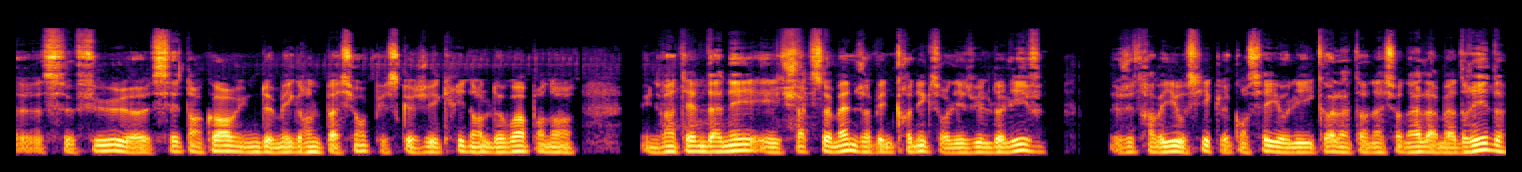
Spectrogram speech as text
Euh, ce fut, euh, c'est encore une de mes grandes passions puisque j'ai écrit dans le Devoir pendant une vingtaine d'années et chaque semaine j'avais une chronique sur les huiles d'olive. J'ai travaillé aussi avec le Conseil oléicole international à Madrid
